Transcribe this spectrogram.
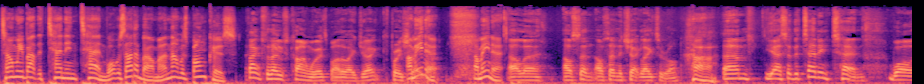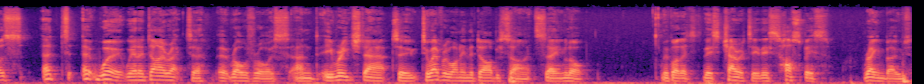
tell me about the 10 in 10. What was that about, man? That was bonkers. Thanks for those kind words, by the way, Jake. Appreciate it. I mean that. it. I mean it. I'll uh, I'll send I'll send the check later on. um, yeah, so the 10 in 10 was at, at work, we had a director at Rolls Royce, and he reached out to, to everyone in the Derby site saying, Look, we've got this, this charity, this hospice, Rainbows,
